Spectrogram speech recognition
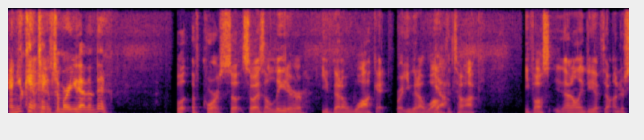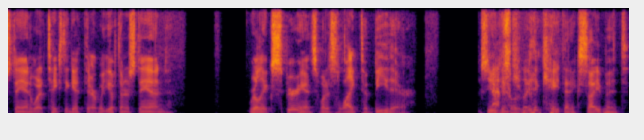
And you can't yeah, take them somewhere you haven't been. Well, of course. So, so as a leader, you've got to walk it, right? You've got to walk yeah. the talk. You've also not only do you have to understand what it takes to get there, but you have to understand, really experience what it's like to be there, so you Absolutely. can communicate that excitement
